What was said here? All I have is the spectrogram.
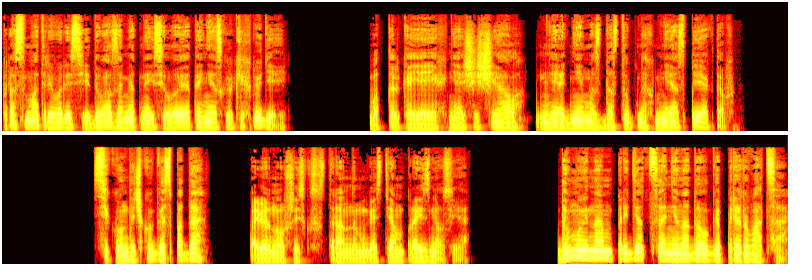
просматривались едва заметные силуэты нескольких людей. Вот только я их не ощущал ни одним из доступных мне аспектов. «Секундочку, господа», — повернувшись к странным гостям, произнес я. «Думаю, нам придется ненадолго прерваться».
